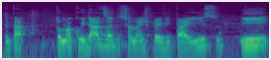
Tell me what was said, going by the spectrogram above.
tentar tomar cuidados adicionais para evitar isso. E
